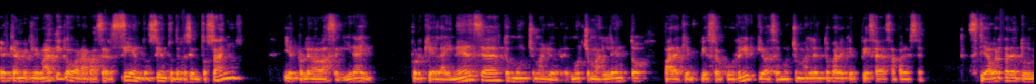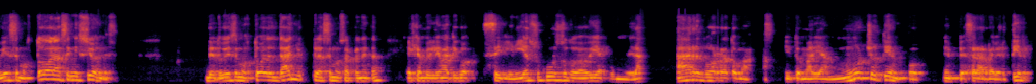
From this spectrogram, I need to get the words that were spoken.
El cambio climático van a pasar 100, 200, 300 años y el problema va a seguir ahí. Porque la inercia de esto es mucho mayor, es mucho más lento para que empiece a ocurrir y va a ser mucho más lento para que empiece a desaparecer. Si ahora detuviésemos todas las emisiones detuviésemos todo el daño que le hacemos al planeta, el cambio climático seguiría su curso todavía un largo rato más y tomaría mucho tiempo empezar a revertir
